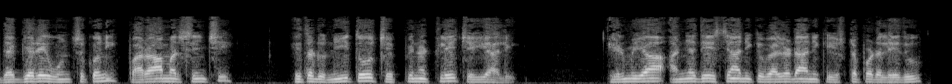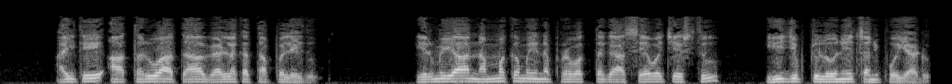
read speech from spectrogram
దగ్గరే ఉంచుకొని పరామర్శించి ఇతడు నీతో చెప్పినట్లే చెయ్యాలి. ఇర్మియా అన్యదేశానికి వెళ్ళడానికి ఇష్టపడలేదు అయితే ఆ తరువాత వెళ్ళక తప్పలేదు. ఇర్మియా నమ్మకమైన ప్రవక్తగా సేవ చేస్తూ ఈజిప్టులోనే చనిపోయాడు.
